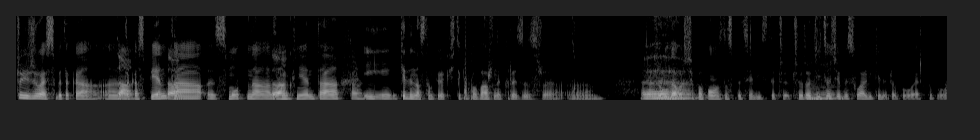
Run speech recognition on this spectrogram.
Czyli żyłaś sobie taka, e, Tak, taka spięta, e, smutna, Tak. zamknięta. Tak. I kiedy nastąpił jakiś taki poważny kryzys, że, e, że udałaś się po pomoc do specjalisty? Czy, czy rodzice cię mm. wysłali? Kiedy to było? Jak to było?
